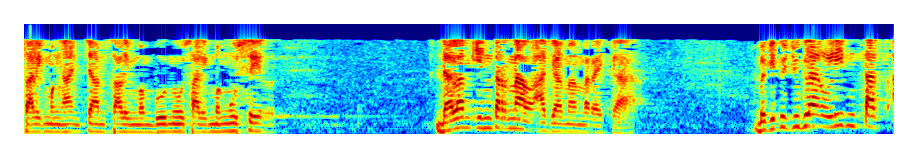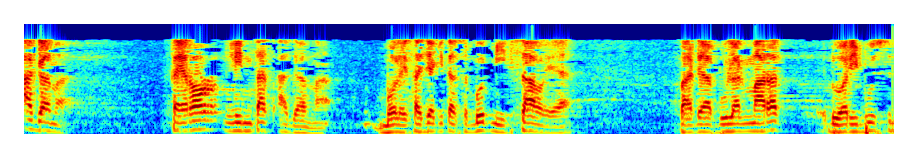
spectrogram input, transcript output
Saling mengancam, saling membunuh, saling mengusir. Dalam internal agama mereka. Begitu juga lintas agama. Teror lintas agama. Boleh saja kita sebut misal ya. Pada bulan Maret 2019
